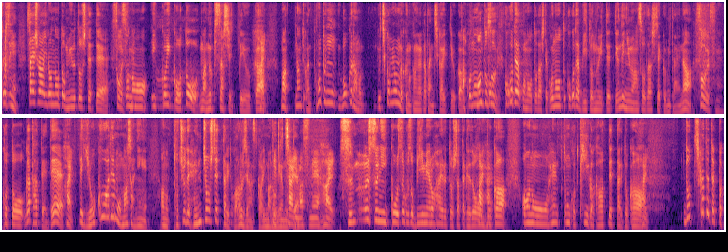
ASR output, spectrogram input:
要するに最初はいろんな音をミュートしててそね。の一個一個音を、まあ、抜き差しっていうか、はい。まあなんていうか本当に僕らの打ち込み音楽の考え方に近いっていうかあこのこここではこの音出してこの音ここではビート抜いてっていうんでニュアンスを出していくみたいなそうですね。ことが縦で、はい。で横はでもまさにあの途中で変調してったりとかあるじゃないですか今のでゲームって。きちゃいますね。はい。スムースにこうそれこそ B メロ入るとおっしゃったけど、とかあの変なんかキーが変わってったりとか、はいどっちかというとやっぱ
